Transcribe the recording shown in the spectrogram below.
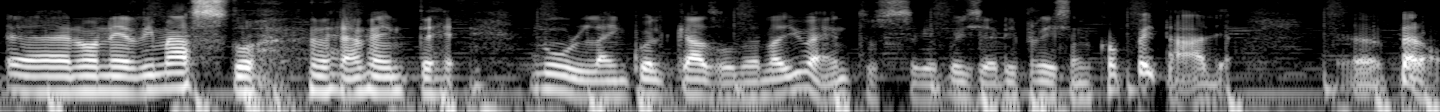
eh, non è rimasto veramente nulla in quel caso della Juventus che poi si è ripresa in Coppa Italia eh, però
